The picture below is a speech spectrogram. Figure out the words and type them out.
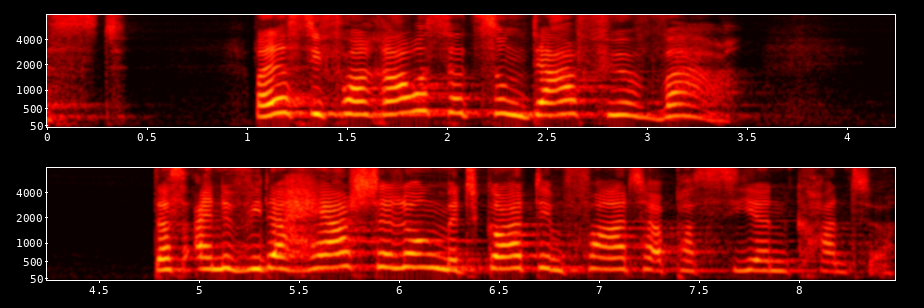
ist, weil es die Voraussetzung dafür war, dass eine Wiederherstellung mit Gott, dem Vater, passieren konnte.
